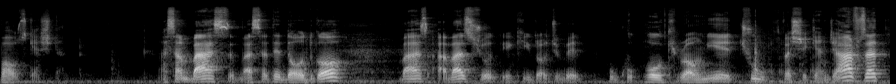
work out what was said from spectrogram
بازگشتند اصلا بحث وسط دادگاه بحث عوض شد. یکی راجب حکمرانی چوب و شکنجه حرف زد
